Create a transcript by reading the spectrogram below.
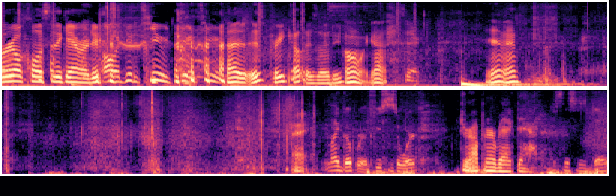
real close to the camera, dude. oh, dude, it's huge. Dude, it's huge. that is pretty colors though, dude. Oh my gosh. Sick. Yeah, man. All right. My GoPro refuses to work. Dropping her back down. This is dead.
